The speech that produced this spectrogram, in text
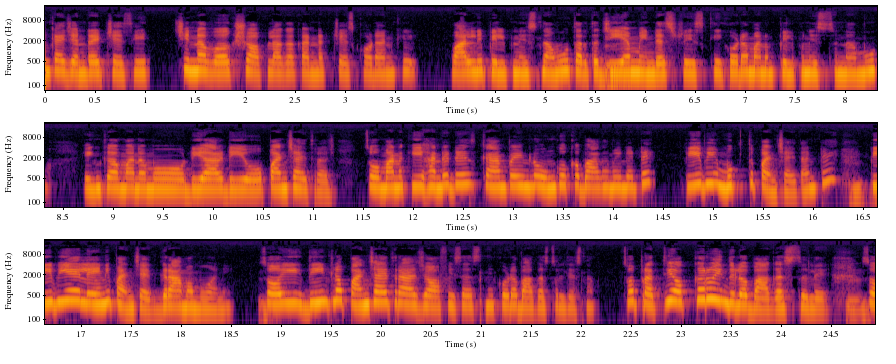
ఇంకా జనరేట్ చేసి చిన్న వర్క్ షాప్ లాగా కండక్ట్ చేసుకోవడానికి వాళ్ళని పిలుపునిస్తున్నాము. తర్వాత జిఎం ఇండస్ట్రీస్కి కూడా మనం పిలుపునిస్తున్నాము. ఇంకా మనము డిఆర్డిఓ పంచాయత్ రాజ్ సో మనకి హండ్రెడ్ డేస్ క్యాంపెయిన్లో ఇంకొక భాగం ఏంటంటే టీబీ ముక్త్ పంచాయత్ అంటే టీబీఏ లేని పంచాయత్ గ్రామము అని. సో ఈ దీంట్లో పంచాయత్ రాజ్ ఆఫీసర్స్ని కూడా భాగస్తులు చేస్తున్నాం. సో ప్రతి ఒక్కరూ ఇందులో భాగస్తులే సో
